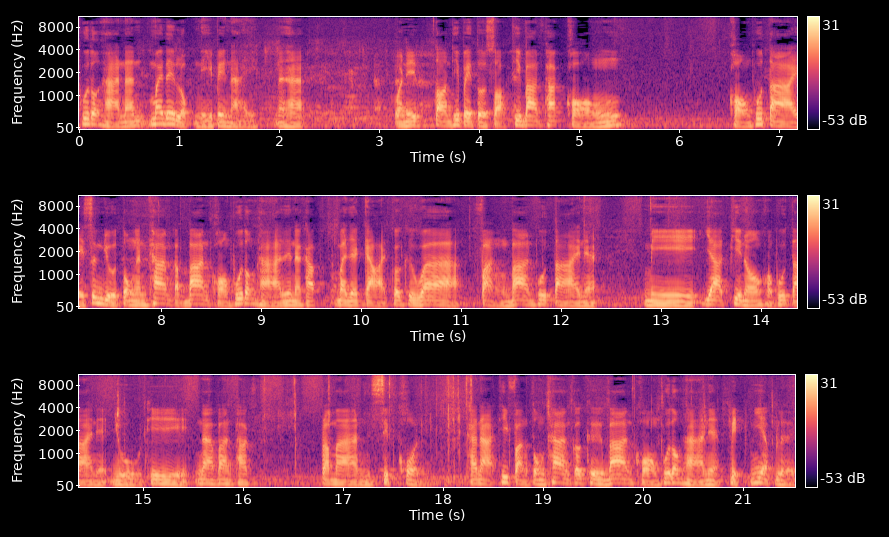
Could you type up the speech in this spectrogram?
ผู้ต้องหานั้นไม่ได้หลบหนีไปไหนนะฮะวันนี้ตอนที่ไปตรวจสอบที่บ้านพักของ ของผู้ตายซึ่งอยู่ตรงกันข้ามกับบ้านของผู้ต้องหาเนี่ยนะครับบรรยากาศก็คือว่าฝั่งบ้านผู้ตายเนี่ยมีญาติพี่น้องของผู้ตายเนี่ยอยู่ที่หน้าบ้านพักประมาณ 10 คน ขณะที่ฝั่งตรงข้ามก็คือบ้านของผู้ต้องหาเนี่ยปิดเงียบเลย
